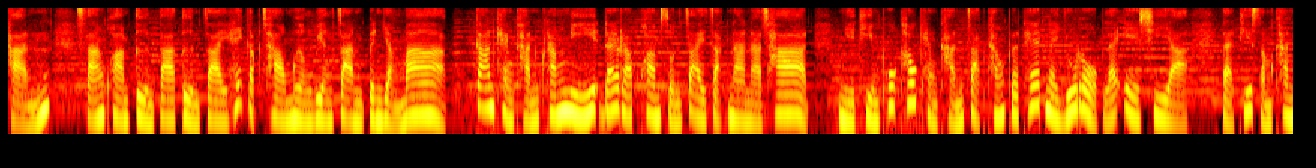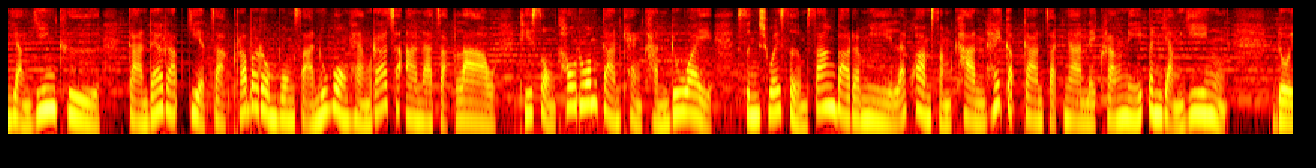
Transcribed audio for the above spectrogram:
ขัน สร้างความตื่นตาตื่นใจให้กับชาวเมืองเวียงจันทร์เป็นอย่างมาก การแข่งขันครั้งนี้ได้รับความสนใจจากนานาชาติ มีทีมผู้เข้าแข่งขันจากทั้งประเทศในยุโรปและเอเชีย แต่ที่สำคัญอย่างยิ่งคือ การได้รับเกียรติจากพระบรมวงศานุวงศ์แห่งราชอาณาจักรลาว ที่ส่งเข้าร่วมการแข่งขันด้วย ซึ่งช่วยเสริมสร้างบารมีและความสำคัญให้กับการจัดงานในครั้งนี้เป็นอย่างยิ่ง โดย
